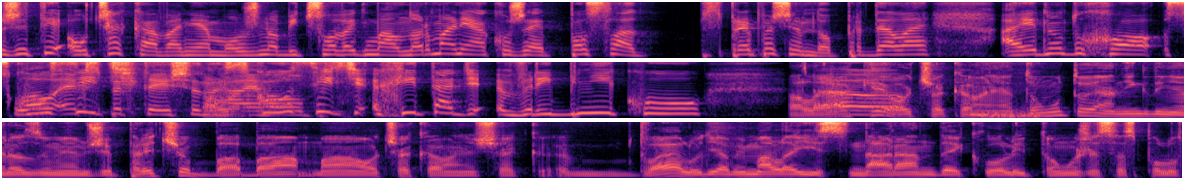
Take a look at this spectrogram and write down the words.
že tie očakávania možno by človek mal normálne akože poslať s prepačem do prdele a jednoducho skúsiť, skúsiť chytať v rybníku Ale aké Eh, očakávania? Tomuto ja nikdy nerozumiem, že prečo baba má očakávania. Však em, dvaja ľudia by mali ísť na rande kvôli tomu, že sa spolu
